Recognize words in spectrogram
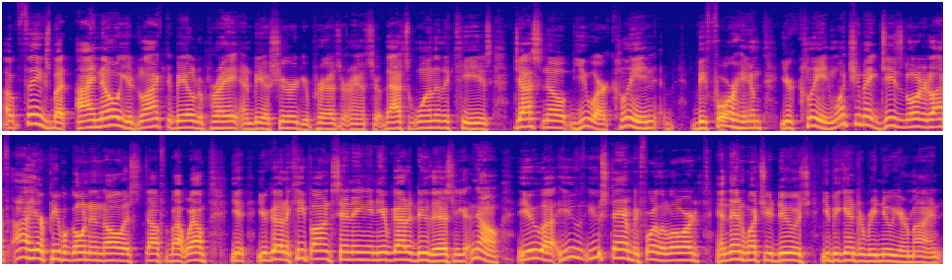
of things, but I know you'd like to be able to pray and be assured your prayers are answered. That's one of the keys. Just know you are clean before Him, you're clean. Once you make Jesus Lord of your life, I hear people going into all this stuff about, well, you you're going to keep on sinning and you've got to do this. And you got, no, you uh, you you stand before the Lord, and then what you do is you begin to renew your mind.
